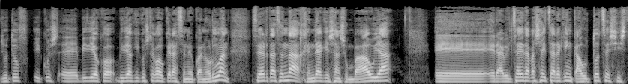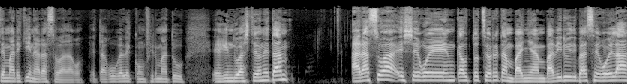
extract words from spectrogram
YouTube ikus, e, bideoko, bideoak ikusteko aukera zeneukan. Orduan, zertatzen da, jendeak izan zun, ba, hau ja, e, erabiltzai eta pasaitzarekin kautotze sistemarekin arazoa dago. Eta Googleek konfirmatu egin du aste honetan, arazoa ez egoen kautotze horretan, baina badiru bat zegoela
